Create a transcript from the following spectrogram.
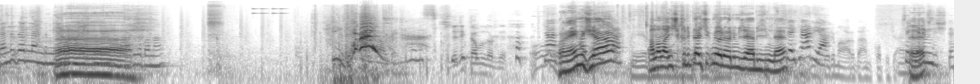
Ben de derlendim ya. Aa. Bağırıyor bana. Dedik double door diye. Bura neymiş ya? Allah Allah hiç klipler çıkmıyor öyle önümüze ya bizimle. Şeker ya. Evet. düştü.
